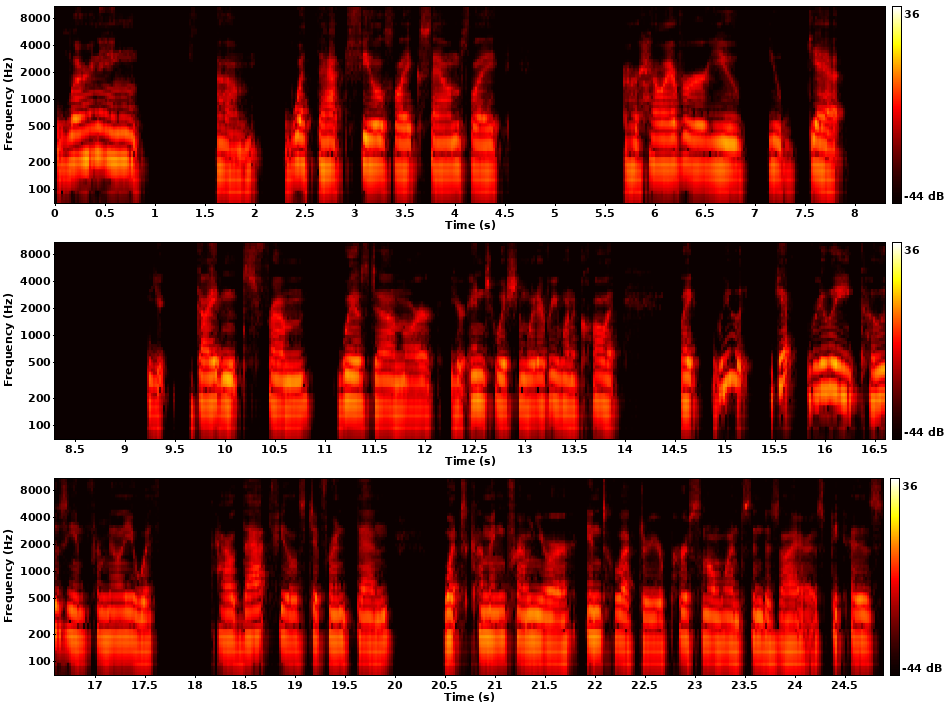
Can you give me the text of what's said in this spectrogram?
learning um, what that feels like, sounds like, or however you you get your guidance from wisdom or your intuition, whatever you want to call it, like really get really cozy and familiar with how that feels different than what's coming from your intellect or your personal wants and desires because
